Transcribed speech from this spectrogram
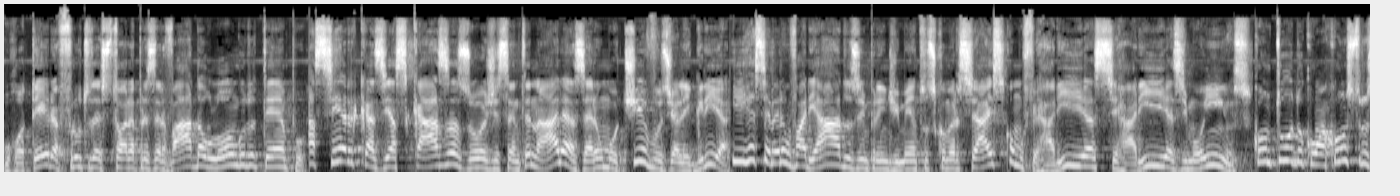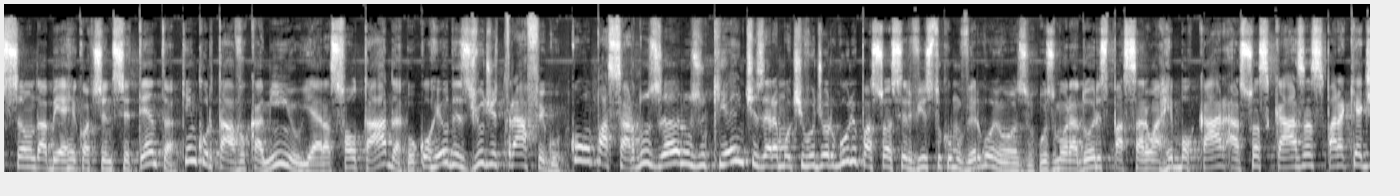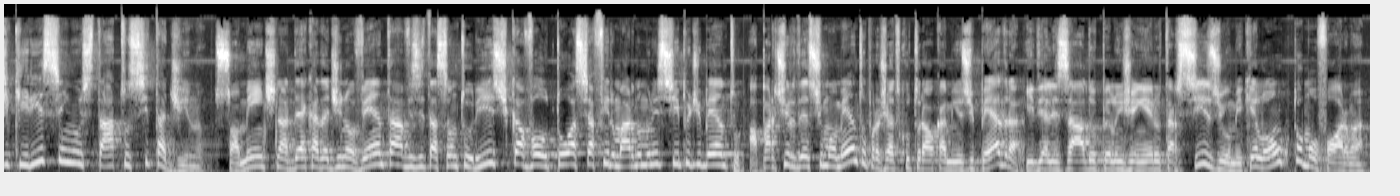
O roteiro é fruto da história preservada ao longo do tempo. As cercas e as casas, hoje centenárias, eram motivos de alegria e receberam variados empreendimentos comerciais como ferrarias, serrarias e moinhos. Contudo, com a construção da BR-470, que encurtava o caminho e era asfaltada, ocorreu desvio de tráfego. Com o passar dos anos, o que antes era motivo de orgulho passou a ser visto como vergonhoso. Os moradores passaram a rebocar as suas casas para que adquirissem o status citadino. Somente na década de 90 a visitação turística voltou a se afirmar no município de Bento. A partir deste momento, o projeto cultural Caminhos de Pedra, idealizado pelo engenheiro Tarcísio Miquelon, tomou forma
